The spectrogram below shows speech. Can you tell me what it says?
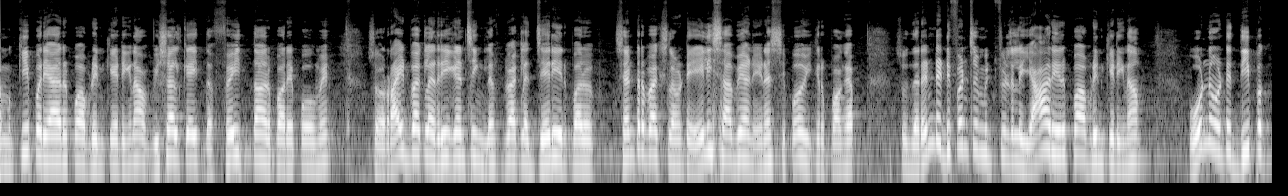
நம்ம கீப்பர் யார் இருப்பா அப்படின்னு கேட்டிங்கன்னா விஷால் கே த ஃபெய்த் தான் இருப்பார் எப்போவுமே. So right back Reagan Singh left back Jerry இருப்பார். சென்டர் பேக்ஸில் வந்துட்டு எலிசாபியான் இனஸ் இப்போ இருப்பாங்க ஸோ இந்த ரெண்டு டிஃபென்சிவ் மிட்ஃபீல்டில் யார் இருப்பா அப்படின்னு கேட்டிங்கன்னா ஒன்று வந்துட்டு தீபக்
